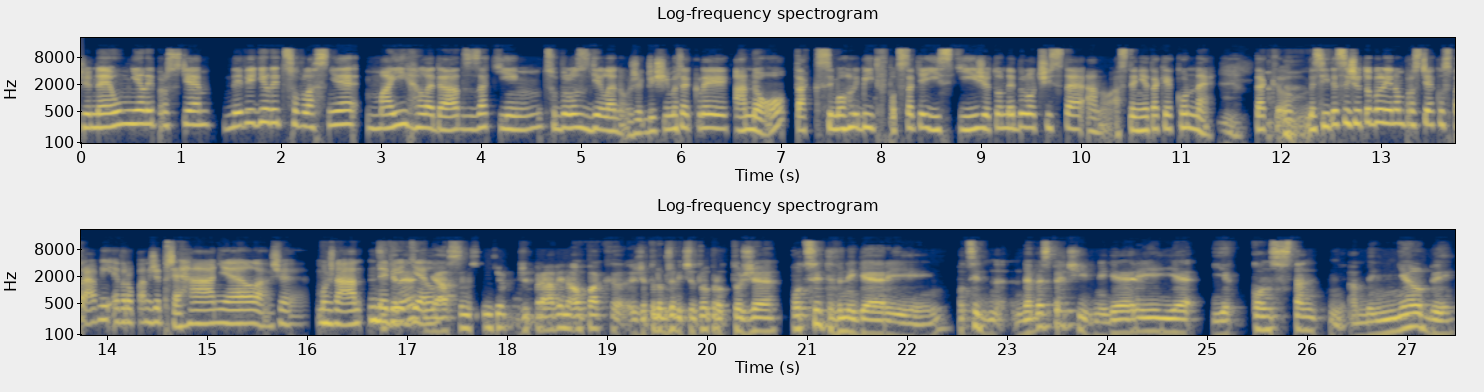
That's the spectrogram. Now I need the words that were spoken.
Že neuměli prostě, nevěděli, co vlastně mají hledat za tím, co bylo sděleno. Že když jim řekli ano, tak si mohli být v podstatě jistí, že to nebylo čisté ano. A stejně tak jako ne. Hmm. Tak eh, myslíte si, že to byl jenom prostě jako správný Evropan, že přeháněl a že možná nevěděl? Ne. Já si myslím, že, že právě naopak, že to dobře vyčetl, protože pocit v Nigérii, pocit nebezpečí v Nigérii je, je konstantní a měl by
